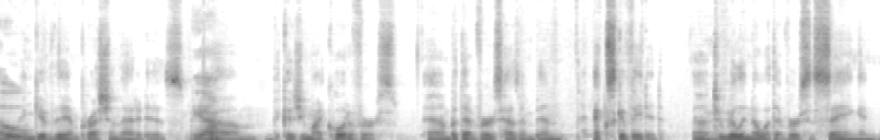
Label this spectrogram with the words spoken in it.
Oh. And give the impression that it is. Yeah. Um, because you might quote a verse, um, but that verse hasn't been excavated. Uh, Mm-hmm. To really know what that verse is saying and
